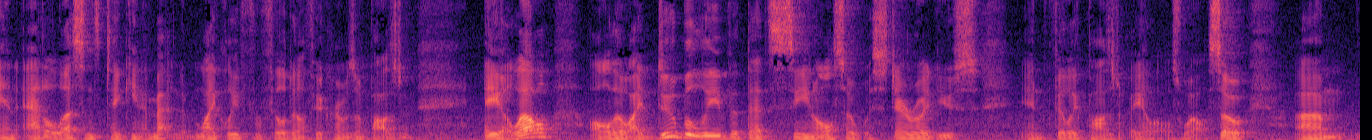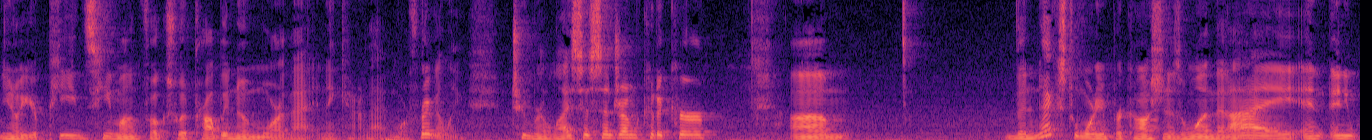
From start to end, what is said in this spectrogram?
and adolescents taking imatinib, likely for Philadelphia chromosome positive ALL, although I do believe that that's seen also with steroid use in Philly positive ALL as well. So, um, you know, your PEDS hemonc folks would probably know more of that and encounter that more frequently. Tumor lysis syndrome could occur. Um, the next warning precaution is one that I, and, and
